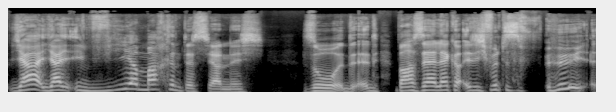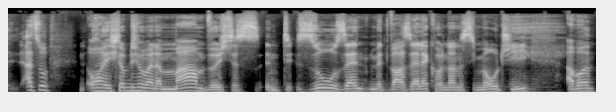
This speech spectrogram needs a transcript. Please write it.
Ja, ja, wir machen das ja nicht. So, war sehr lecker. Ich würde es hö also, oh, ich glaube nicht mal meiner Mom würde ich das so senden mit war sehr lecker und dann das Emoji. Aber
